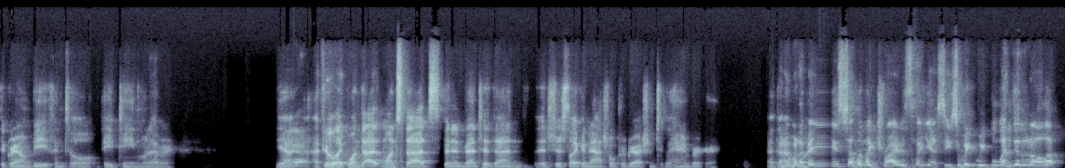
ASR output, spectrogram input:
the ground beef until 18, whatever. Yeah. Yeah. I feel like when that once that's been invented, then it's just like a natural progression to the hamburger. At I know, but I bet you someone like tried. It's like, yeah, see, so we, we blended it all up.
